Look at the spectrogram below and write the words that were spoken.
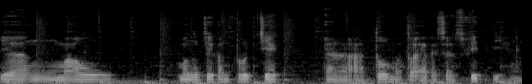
yang mau mengerjakan project uh, atau atau RSS feed yang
